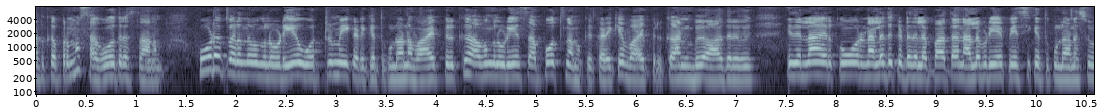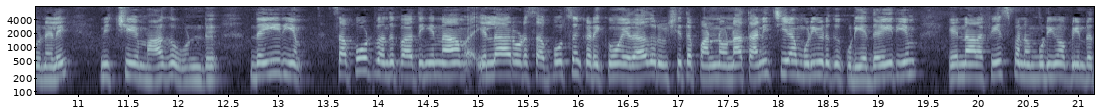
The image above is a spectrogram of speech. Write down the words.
அதுக்கப்புறமா சகோதர ஸ்தானம். கூட பிறந்தவங்களுடைய ஒற்றுமை கிடைக்கிறதுக்கு உண்டான வாய்ப்பு இருக்குது அவங்களுடைய சப்போர்ட்ஸ் நமக்கு கிடைக்க வாய்ப்பு இருக்குது அன்பு ஆதரவு இதெல்லாம் இருக்கும். ஒரு நல்லது கெட்டதில் பார்த்தா நல்லபடியாக பேசிக்கிறதுக்கு உண்டான சூழ்நிலை நிச்சயமாக உண்டு. தைரியம். சப்போர்ட் வந்து பார்த்திங்கன்னா எல்லாரோட சப்போர்ட்ஸும் கிடைக்கும். ஏதாவது ஒரு விஷயத்த பண்ணோன்னா தனிச்சையாக முடிவெடுக்கக்கூடிய தைரியம் என்னால் ஃபேஸ் பண்ண முடியும் அப்படின்ற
